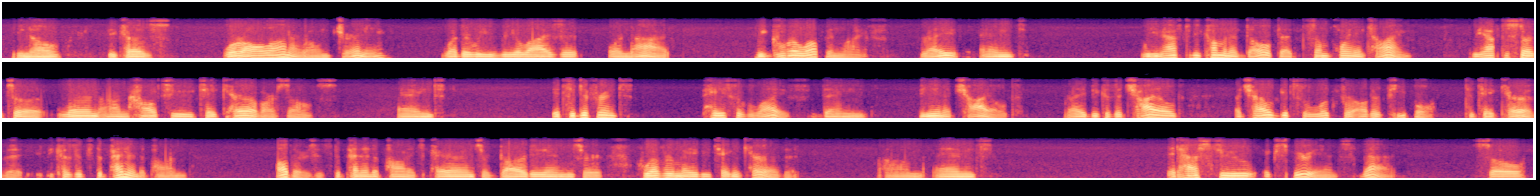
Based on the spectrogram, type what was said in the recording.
You know, because we're all on our own journey, whether we realize it or not. We grow up in life, right? And we have to become an adult at some point in time. We have to start to learn on how to take care of ourselves. And it's a different pace of life than being a child, right? Because a child a child gets to look for other people to take care of it because it's dependent upon others. It's dependent upon its parents or guardians or whoever may be taking care of it. Um, and it has to experience that. So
